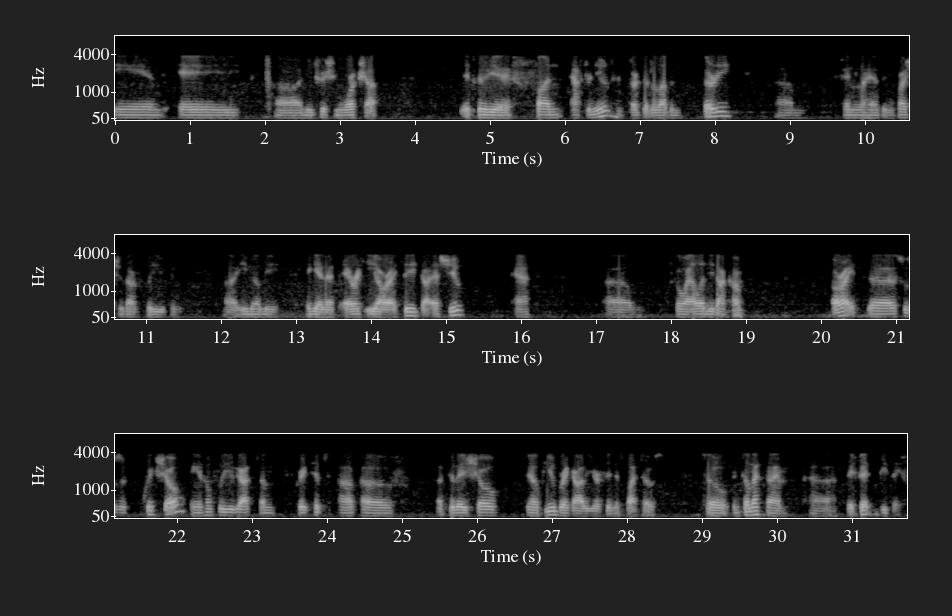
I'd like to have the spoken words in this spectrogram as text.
and a uh, nutrition workshop. It's going to be a fun afternoon. It starts at 11:30. Um, if anyone has any questions, obviously you can uh, email me. Again, that's eric, E-R-I-C, dot S-U, at um. All right, uh, this was a quick show, and hopefully you got some great tips out of uh, today's show to help you break out of your fitness plateaus. So until next time, uh, stay fit and be safe.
